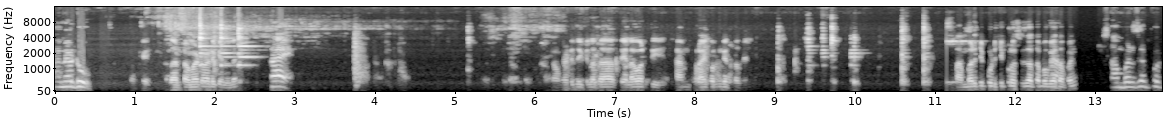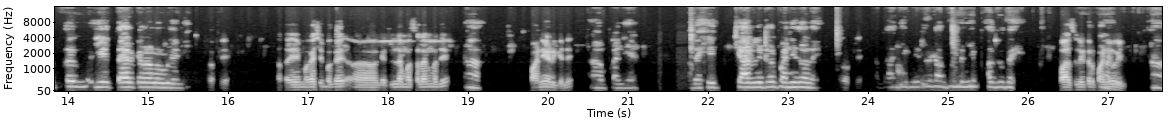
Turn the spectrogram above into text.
टोमॅटो. ओके. आता टोमॅटो ऍड केलेलं आहे. काय? टोमॅटो देखील आता तेलावरती छान फ्राय करून घेतला जाईल. सांबारची पुढची प्रोसेस आता बघूयात आपण. सांबारचं फक्त हे तयार करायला लागलोय. ओके आता हे मगाशी बघा घेतलेल्या मसाल्यांमध्ये हा. पाणी ऍड केले हा पाणी आहे आता हे चार लिटर पाणी झालंय. ओके आता आणि एक लिटर टाकतो म्हणजे पाच होत आहे. पाच लिटर पाणी. होईल. हा.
